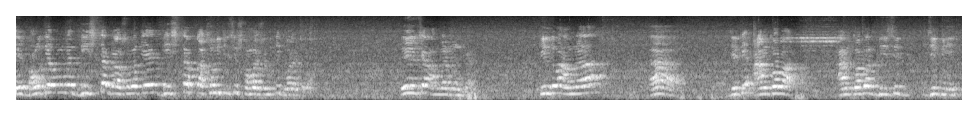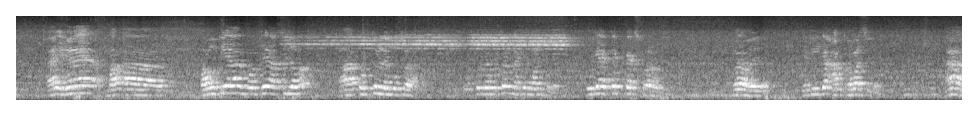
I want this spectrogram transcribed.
এই বামুতিয়া ব্লকের বিশটা গ্রাম সভাকে বিশটা প্রাথমিক কিছু সময় সমিতি গড়ে তোলা। এই হচ্ছে আমরা মুভমেন্ট কিন্তু আমরা হ্যাঁ যেটি আনকভার আনকভার বিসি, জিপি এখানে বা- বামুটিয়ার মধ্যে আসছিল উত্তর লেম্বুসরা উত্তর লেম্বুসরা নাকি মনে করে ওইটা একটা ট্যাক্স করা হয়েছে। করা হয়ে যেটি এটা আনকভার ছিল। হ্যাঁ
